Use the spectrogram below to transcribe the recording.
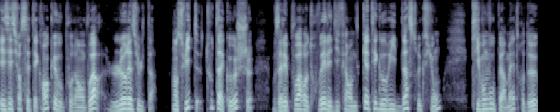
Et c'est sur cet écran que vous pourrez en voir le résultat. Ensuite, tout à gauche, vous allez pouvoir retrouver les différentes catégories d'instructions qui vont vous permettre de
